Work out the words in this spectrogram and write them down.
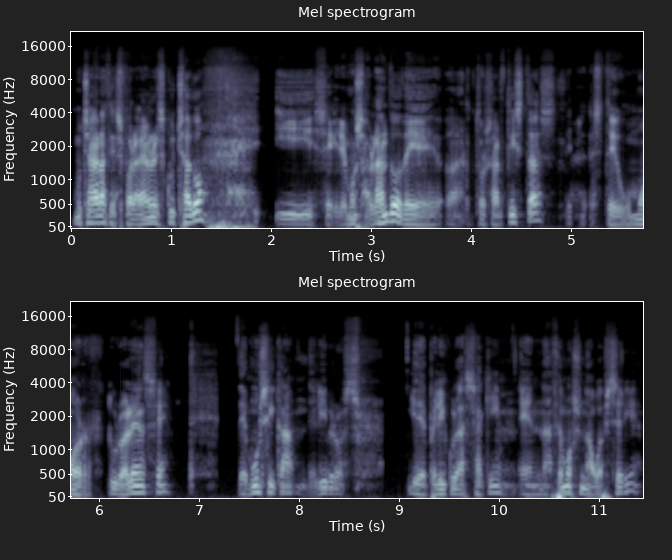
Muchas gracias por haberme escuchado y seguiremos hablando de otros artistas, este humor turolense de música, de libros y de películas aquí en Hacemos una webserie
